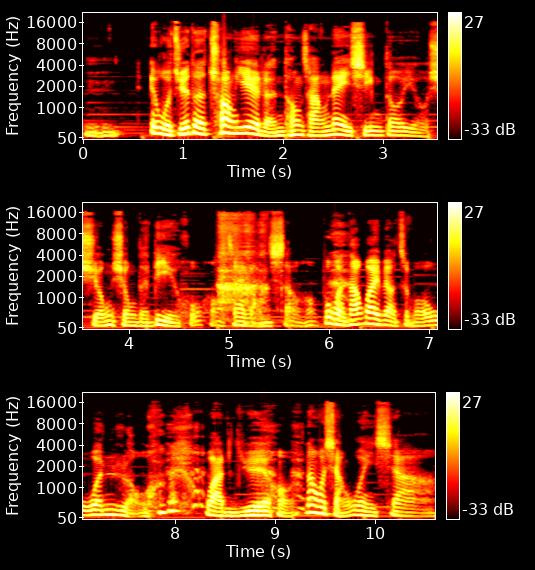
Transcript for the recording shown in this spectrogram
嗯嗯，哎，我觉得创业人通常内心都有熊熊的烈火在燃烧，不管他外表怎么温柔 婉约，哦那我想问一下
